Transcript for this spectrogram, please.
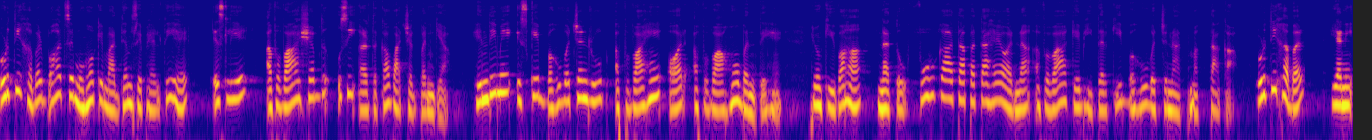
उड़ती खबर बहुत से मुंहों के माध्यम से फैलती है, इसलिए अफवाह शब्द उसी अर्थ का वाचक बन गया। हिंदी में इसके बहुवचन रूप अफवाहें और अफवाहों बनते हैं, क्योंकि वहाँ न तो फूह का अता पता है और न अफवाह के भीतर की बहुवचनात्मकता का। उड़ती खबर, यानी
